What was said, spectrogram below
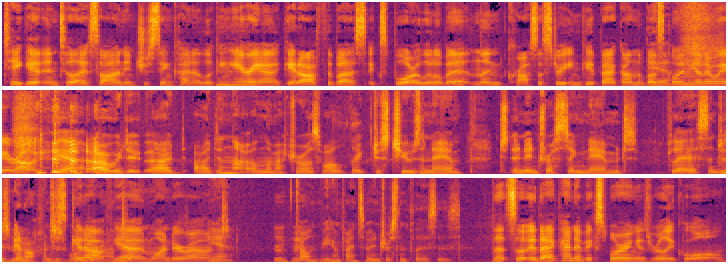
take it until i saw an interesting kind of looking Mm-hmm. area get off the bus explore a little bit and then cross the street and get back on the bus Yeah. going the other way around yeah. I would. do- I'd I done that on the metro as well. Like just choose a name, an interesting named place, and just get Mhm. off and just, get wander off around. yeah and wander around Yeah. Mhm. Found, you can find some interesting places. That's so that kind of exploring is really cool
